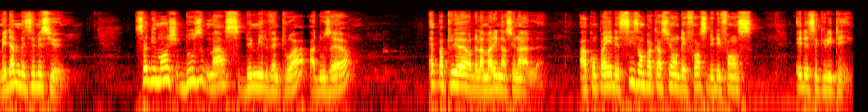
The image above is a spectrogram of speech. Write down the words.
Mesdames et Messieurs, ce dimanche 12 mars 2023 à 12h, un patrouilleur de la Marine nationale, accompagné de six embarcations des forces de défense et de sécurité,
